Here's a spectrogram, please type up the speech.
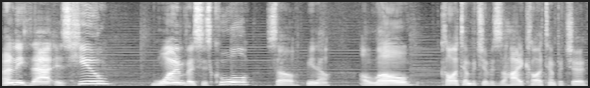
Underneath that is hue, warm versus cool. So, you know, a low color temperature versus a high color temperature.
